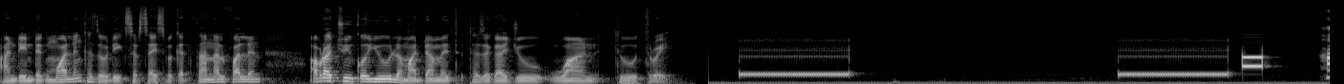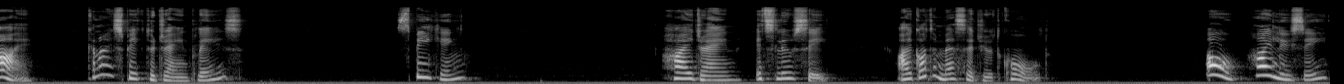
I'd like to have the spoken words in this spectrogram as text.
አንዴ እንደግመዋለን። ከዛ ወደ exercise በቀጥታ እናልፋለን። አብራችሁኝ ቆዩ። ለማዳመጥ ተዘጋጁ። One two three Hi, can I speak to Jane, please? Speaking. Hi, Jane, it's Lucy. I got a message you'd called. Oh, hi, Lucy.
